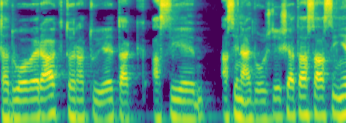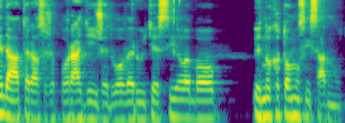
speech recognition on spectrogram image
tá dôvera, ktorá tu je, tak asi je asi najdôležitejšia. Tá sa asi nedá teraz že poradiť, že dôverujte si, lebo jednoducho to musí sadnúť.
